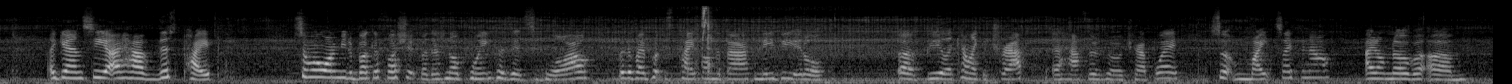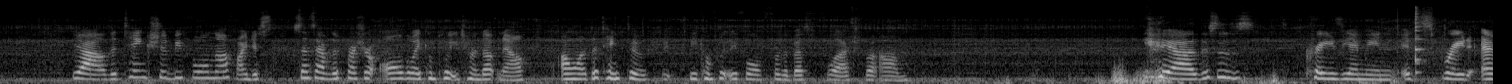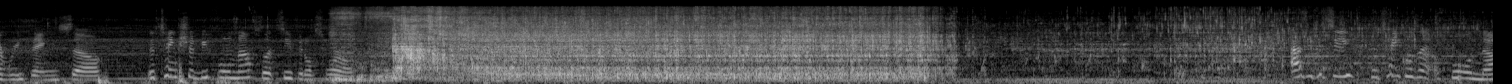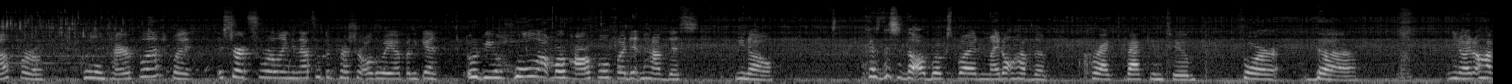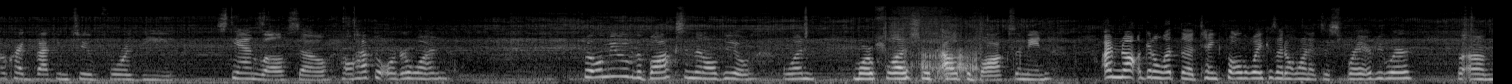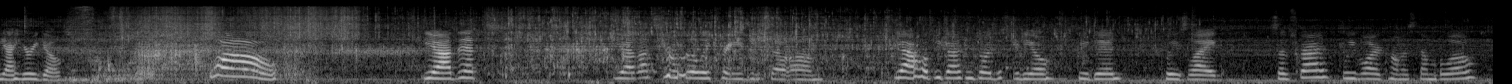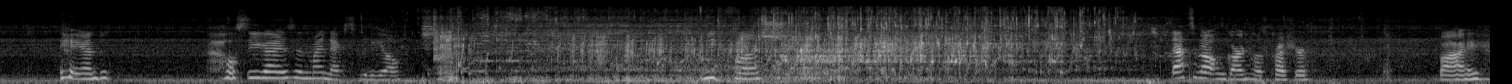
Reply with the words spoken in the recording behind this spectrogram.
again, see, I have this pipe Someone wanted me to bucket flush it, but there's no point because it's blowout. But if I put this pipe on the back, maybe it'll uh, be like kind of like a trap, a half of a trap way. So it might siphon out. I don't know, but um, yeah, the tank should be full enough. I just, since I have the pressure all the way completely turned up now, I want the tank to be completely full for the best flush. But um, yeah, this is crazy. I mean, it sprayed everything, so. The tank should be full enough, so let's see if it'll swirl. As you can see, the tank wasn't full enough for a whole entire flush, but it starts swirling, and that's with the pressure all the way up. And again, it would be a whole lot more powerful if I didn't have this, you know, because this is the Allbrook spud, and I don't have the correct vacuum tube for the you know, I don't have a correct vacuum tube for the Stanwell, so I'll have to order one. But let me move the box and then I'll do one more flush without the box. I mean, I'm not to let the tank fall all the way because I don't want it to spray everywhere. But um, yeah, here we go. Whoa! Yeah, that's yeah, that's really crazy. So um, yeah, I hope you guys enjoyed this video. If you did, please like, subscribe, leave all your comments down below, and I'll see you guys in my next video. Weak flush. That's about in garden hose pressure. Bye.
